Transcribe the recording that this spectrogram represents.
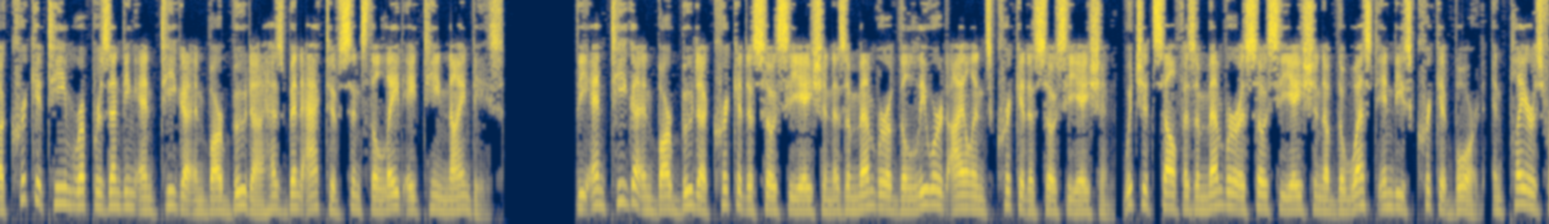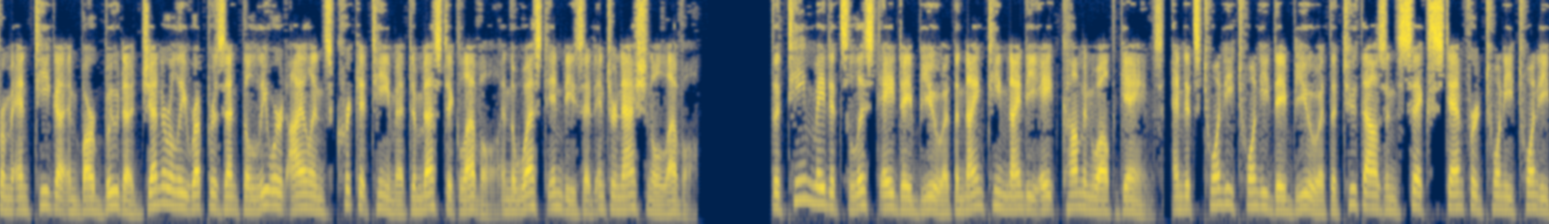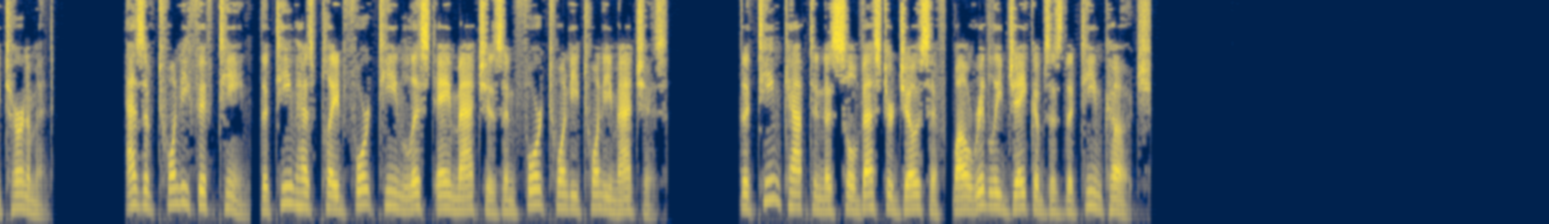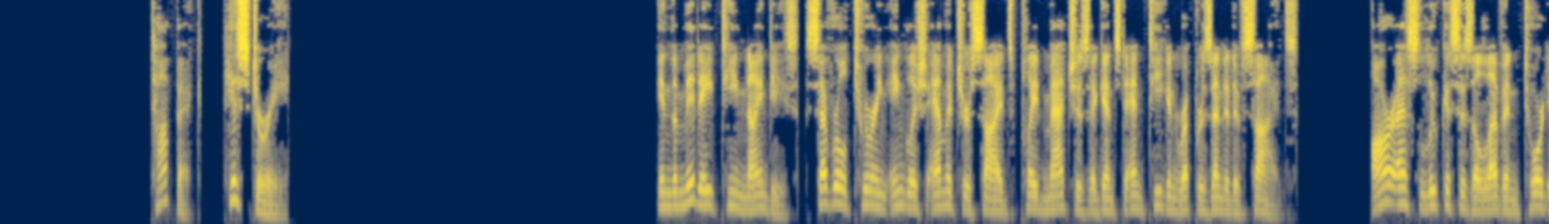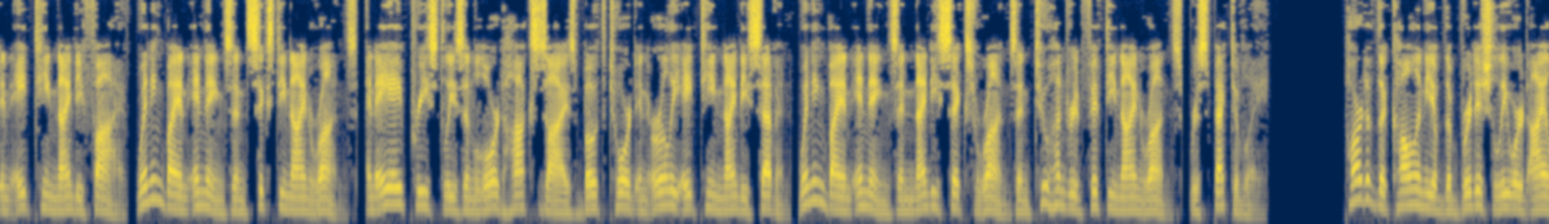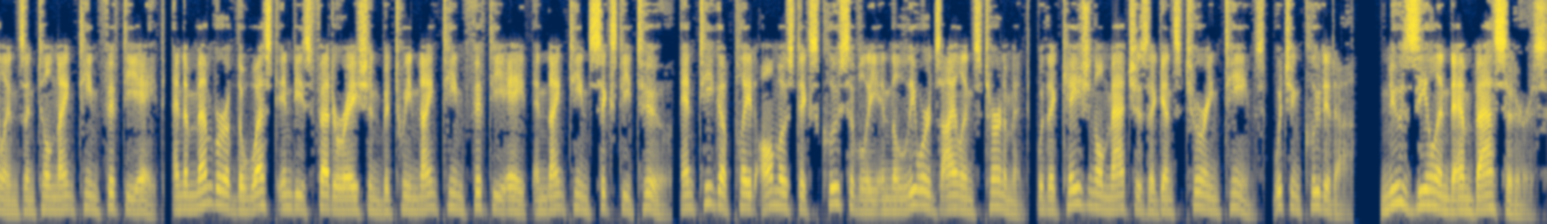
A cricket team representing Antigua and Barbuda has been active since the late 1890s. The Antigua and Barbuda Cricket Association is a member of the Leeward Islands Cricket Association, which itself is a member association of the West Indies Cricket Board, and players from Antigua and Barbuda generally represent the Leeward Islands cricket team at domestic level and the West Indies at international level. The team made its List A debut at the 1998 Commonwealth Games, and its Twenty20 debut at the 2006 Stanford Twenty20 tournament. As of 2015, the team has played 14 List A matches and 4 Twenty20 matches. The team captain is Sylvester Joseph, while Ridley Jacobs is the team coach. History In the mid-1890s, several touring English amateur sides played matches against Antiguan representative sides. R. S. Lucas's 11 toured in 1895, winning by an innings and 69 runs, and A. A. Priestley's and Lord Hawkes's both toured in early 1897, winning by an innings and 96 runs and 259 runs, respectively. Part of the colony of the British Leeward Islands until 1958, and a member of the West Indies Federation between 1958 and 1962, Antigua played almost exclusively in the Leeward Islands tournament, with occasional matches against touring teams, which included a «New Zealand Ambassadors»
